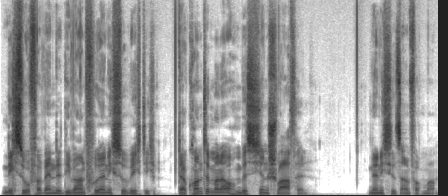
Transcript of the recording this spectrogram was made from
nicht so verwendet. Die waren früher nicht so wichtig. Da konnte man auch ein bisschen schwafeln. Nenne ich es jetzt einfach mal.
